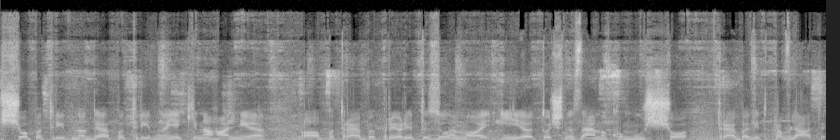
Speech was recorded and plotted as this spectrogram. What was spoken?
що потрібно, де потрібно, які нагальні е, потреби пріоритизуємо і точно знаємо, кому що треба відправляти.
